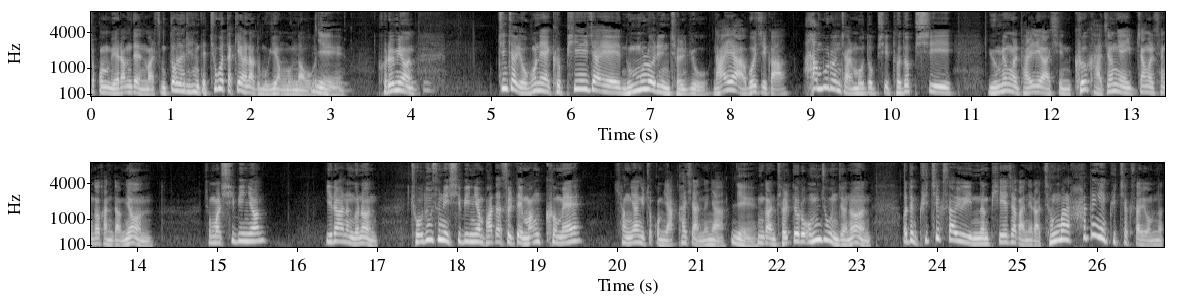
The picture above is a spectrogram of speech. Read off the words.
조금 외람된 말씀 또 드리는데 죽었다 깨어나도 무기형 못 나오거든요. 예. 그러면 진짜 요번에 그 피해자의 눈물 어린 절규, 나의 아버지가 아무런 잘못 없이 덧없이 유명을 달리하신 그 가정의 입장을 생각한다면 정말 12년 이라는 거는 조두순이 12년 받았을 때만큼의 형량이 조금 약하지 않느냐. 예. 그러니까 절대로 음주운전은 어떤 귀책 사유에 있는 피해자가 아니라 정말 하등의 귀책 사유 없는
